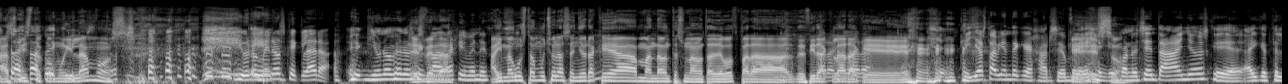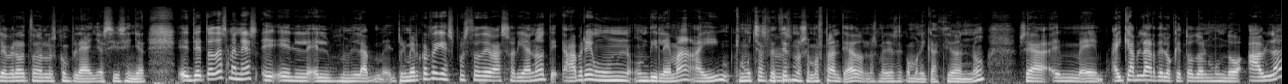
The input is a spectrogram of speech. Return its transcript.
¿Has La visto cómo hilamos? Y uno Eh, menos que Clara. Y uno menos Es que Clara. Jiménez. A mí me gusta mucho la señora que ha mandado antes una nota de voz para decir a Clara, Clara. que... Que ya está bien de quejarse, hombre. Que con 80 años que hay que celebrar todos los cumpleaños, sí, señor. Eh, De todas maneras, eh, el, el- la- el primer corte que has puesto de Basoriano te abre un, un dilema ahí que muchas veces Mm. nos hemos planteado en los medios de comunicación, ¿no? O sea, em, eh, hay que hablar de lo que todo el mundo habla,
